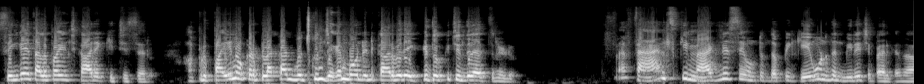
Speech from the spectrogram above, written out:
సింగయ్య తలపై నుంచి కారు ఎక్కిచ్చేశారు. అప్పుడు పైన ఒక ప్లకార్డ్ పుచ్చుకుని జగన్మోహన్ రెడ్డి కారు మీద ఎక్కి తొక్కి చిందులేస్తున్నాడు. ఫ్యాన్స్కి మ్యాడ్నెస్ ఏ ఉంటుంది తప్ప ఇంకేం ఉండదని మీరే చెప్పారు కదా.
